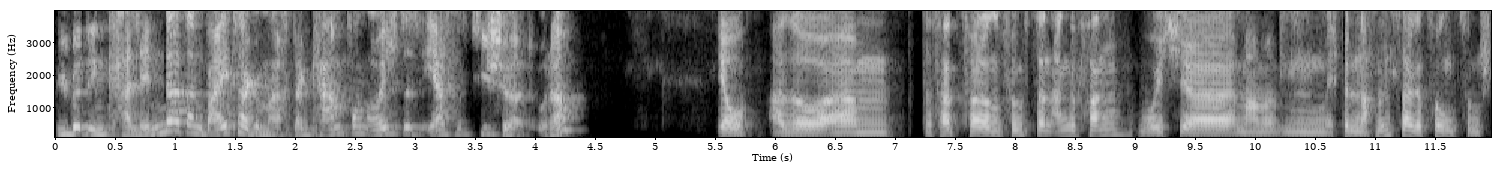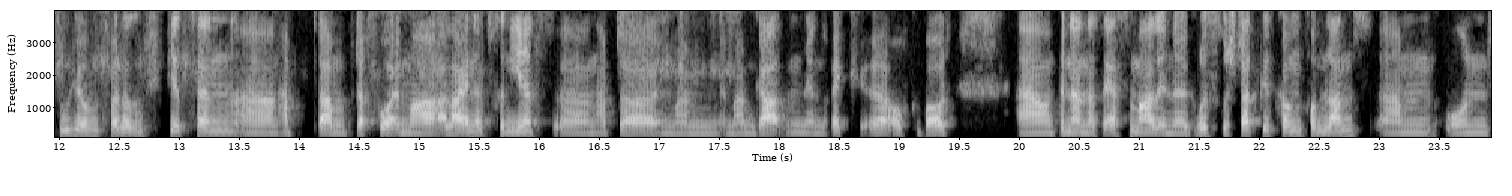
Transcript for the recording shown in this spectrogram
über den Kalender dann weitergemacht. Dann kam von euch das erste T-Shirt, oder? Jo, also ähm, das hat 2015 angefangen, wo ich äh, immer, ich bin nach Münster gezogen zum Studium 2014 äh, und habe da, davor immer alleine trainiert äh, und habe da in meinem, in meinem Garten mir ein Reck äh, aufgebaut äh, und bin dann das erste Mal in eine größere Stadt gekommen vom Land ähm, und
